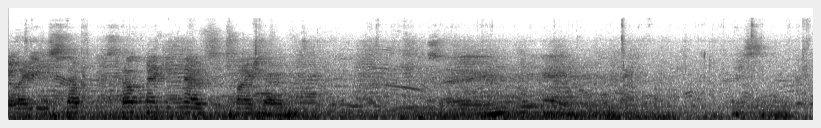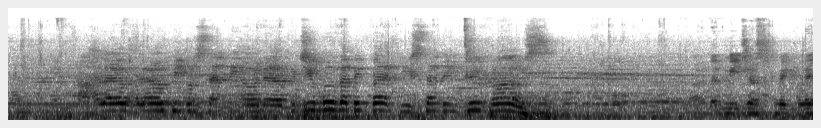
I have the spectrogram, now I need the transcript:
You ladies, stop, stop making notes. It's my show. So here we go. Hello, hello, people standing over there. Could you move a bit back? You're standing too close. Let me just quickly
